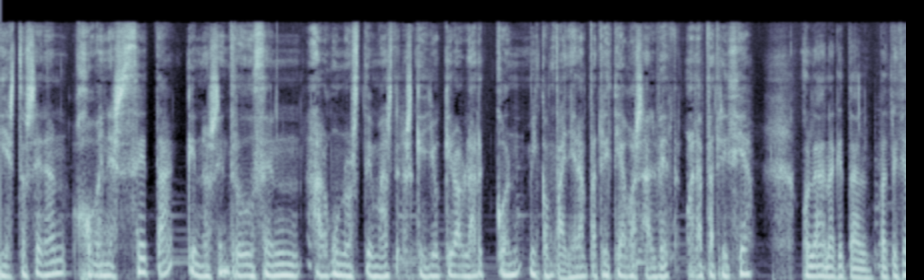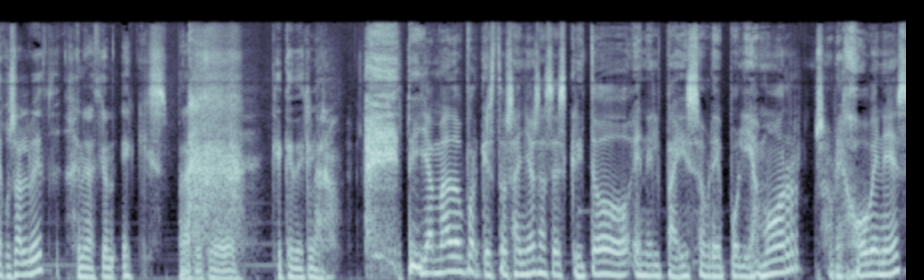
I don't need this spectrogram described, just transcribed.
Y estos eran jóvenes Z que nos introducen algunos temas de los que yo quiero hablar con mi compañera Patricia Gosalvez. Hola Patricia. Hola Ana, ¿qué tal? Patricia Gosalvez, generación X, para que que quede claro. Te he llamado porque estos años has escrito en El País sobre poliamor, sobre jóvenes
